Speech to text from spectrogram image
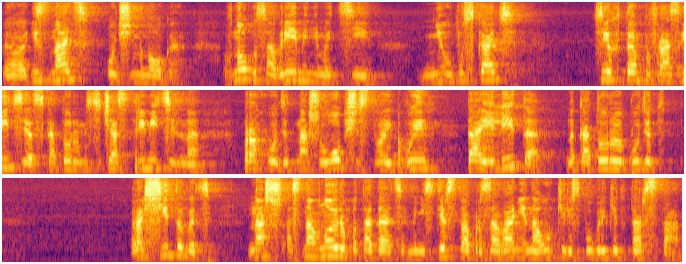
э, и знать очень много – в ногу со временем идти, не упускать тех темпов развития, с которыми сейчас стремительно проходит наше общество. Вы та элита, на которую будет рассчитывать наш основной работодатель, Министерство образования и науки Республики Татарстан.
